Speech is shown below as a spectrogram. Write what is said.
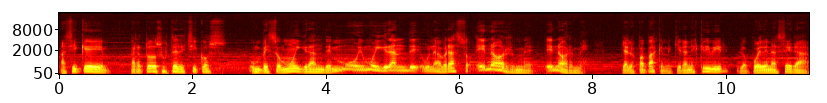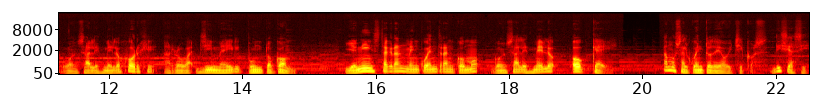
Así que para todos ustedes chicos, un beso muy grande, muy, muy grande, un abrazo enorme, enorme. Y a los papás que me quieran escribir, lo pueden hacer a gonzalezmelojorge.gmail.com y en Instagram me encuentran como González Melo OK. Vamos al cuento de hoy, chicos. Dice así.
